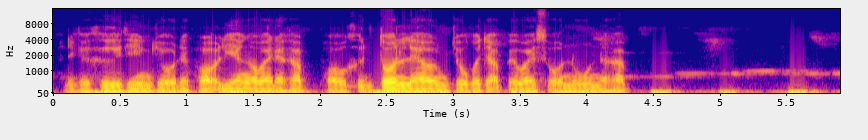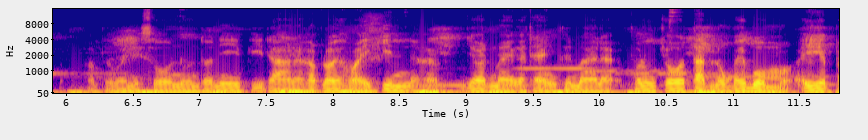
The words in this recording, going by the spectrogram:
อันนี้ก็คือที่ลุงโจได้เพาะเลี้ยงเอาไว้นะครับ พอขึ้นต้นแล้วลุงโจก็จะเอาไปไว้โซนนู้นนะครับเอาไปไว้ในโซนนู้นตัวนี้พี่ดานะครับรอยหอยกินนะครับ ยอดใหม่ก็แทงขึ้นมาแล้วพอลุงโจตัดลงไปบ่มไอ้ไป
